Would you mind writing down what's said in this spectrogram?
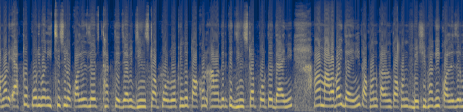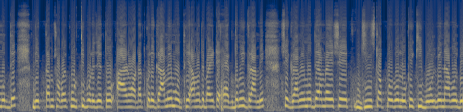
আমার এত পরিমাণ ইচ্ছে ছিল কলেজ লাইফ থাকতে যে আমি জিন্স টপ পরবো, কিন্তু তখন আমাদেরকে জিন্স টপ পরতে দেয়নি। আমার মা বাবাই দেয়নি তখন, কারণ তখন বেশিরভাগই কলেজের মধ্যে দেখতাম সবাই কুর্তি পরে যেত। আর হঠাৎ করে গ্রামের মধ্যে, আমাদের বাড়িটা একদমই গ্রামে, সেই গ্রামের মধ্যে আমরা এসে জিন্স টপ পরবো, লোকে কি বলবে, না বলবে,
